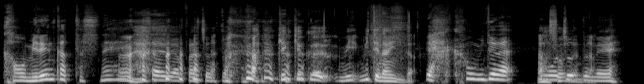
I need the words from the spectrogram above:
顔見れんかったっすね。やっぱちょっと。結局見見てないんだ。や、顔見てない。あもうちょっとね、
